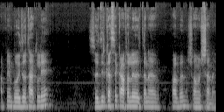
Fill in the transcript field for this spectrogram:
আপনি বৈধ থাকলে সৌদির কাছে কাফালে যেতে পারবেন, সমস্যা নাই।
